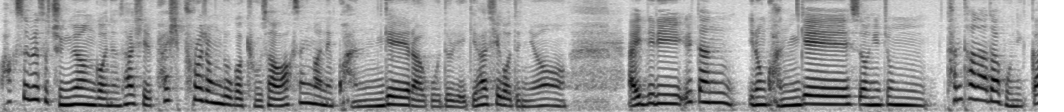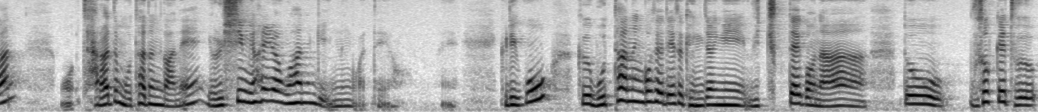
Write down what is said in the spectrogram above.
학습에서 중요한 거는 사실 80% 정도가 교사와 학생 간의 관계라고 늘 얘기하시거든요. 아이들이 일단 이런 관계성이 좀 탄탄하다 보니까 뭐 잘하든 못하든 간에 열심히 하려고 하는 게 있는 것 같아요. 네. 그리고 그 못하는 것에 대해서 굉장히 위축되거나 또 무섭게 두,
